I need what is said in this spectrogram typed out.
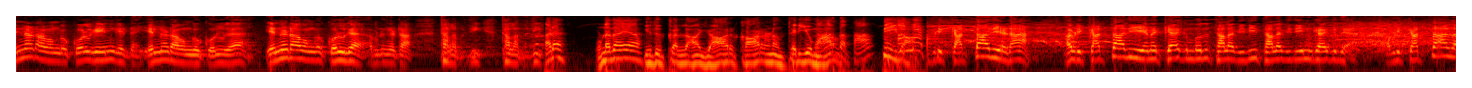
என்னடா உங்க கொள்கைன்னு கேட்டேன். என்னடா உங்க கொள்கை? என்னடா உங்க கொள்கை? அப்படின்னு கேட்டா தளபதி தளபதி. அட உன்னதாயா? இதுக்கெல்லாம் யார் காரணம் தெரியுமா? அப்படி கத்தாதியடா அப்படி கத்தாதி எனக்கு கேட்கும்போது தலைவிதி தலைவிதின்னு கேக்குது. அப்படி கத்தாத.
